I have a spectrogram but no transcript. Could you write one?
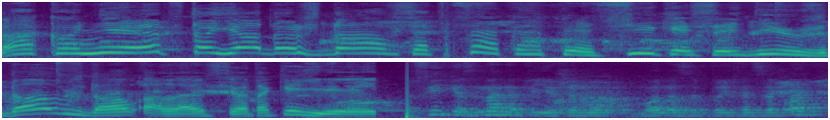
площину. Наконец-то я дождався. Це капець. Тільки сидів, ждав, ждав, але все-таки є. Скільки з мене тоді вже можна приїхати забрати?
